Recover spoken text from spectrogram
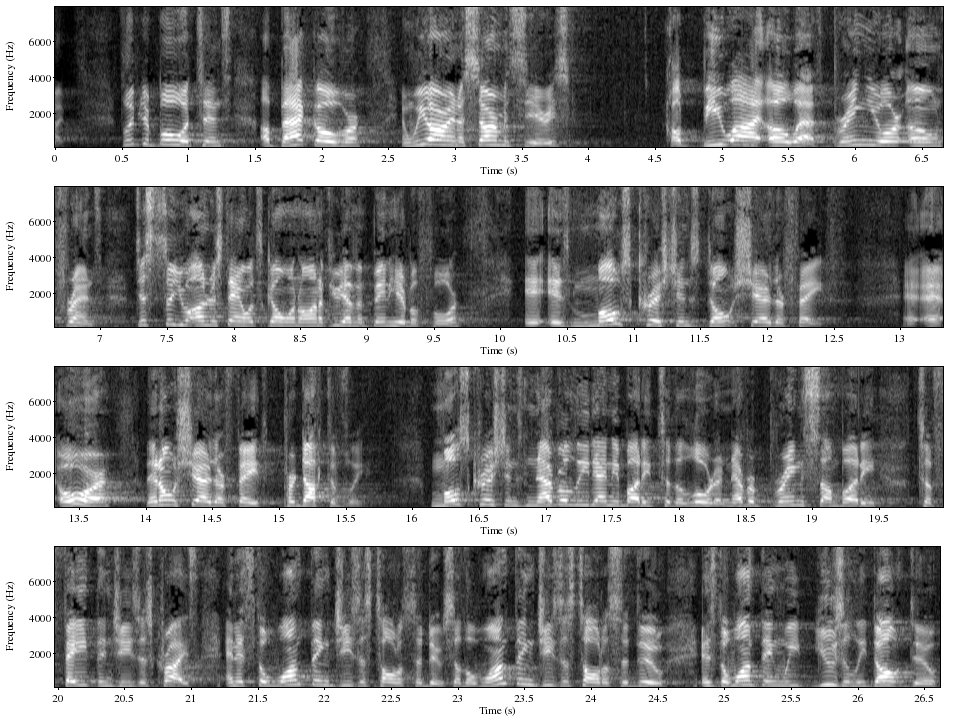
right, flip your bulletins uh, back over, and we are in a sermon series called BYOF, Bring Your Own Friends. Just so you understand what's going on if you haven't been here before, is most Christians don't share their faith, or they don't share their faith productively. Most Christians never lead anybody to the Lord and never bring somebody to faith in Jesus Christ. And it's the one thing Jesus told us to do. So, the one thing Jesus told us to do is the one thing we usually don't do.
